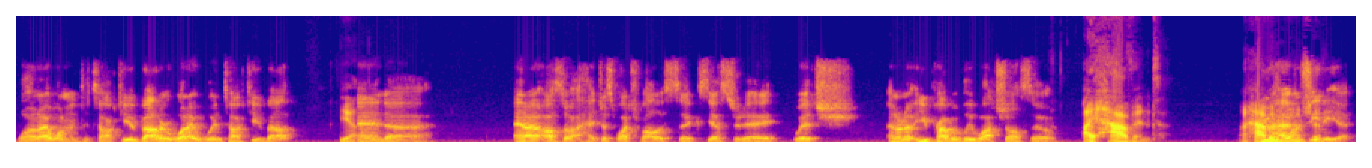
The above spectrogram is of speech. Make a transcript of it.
what I wanted to talk to you about or what I would talk to you about. Yeah. And uh, and I also I had just watched Valo Six yesterday, which I don't know you probably watched also. I haven't. I haven't, you haven't watched seen it. it yet.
